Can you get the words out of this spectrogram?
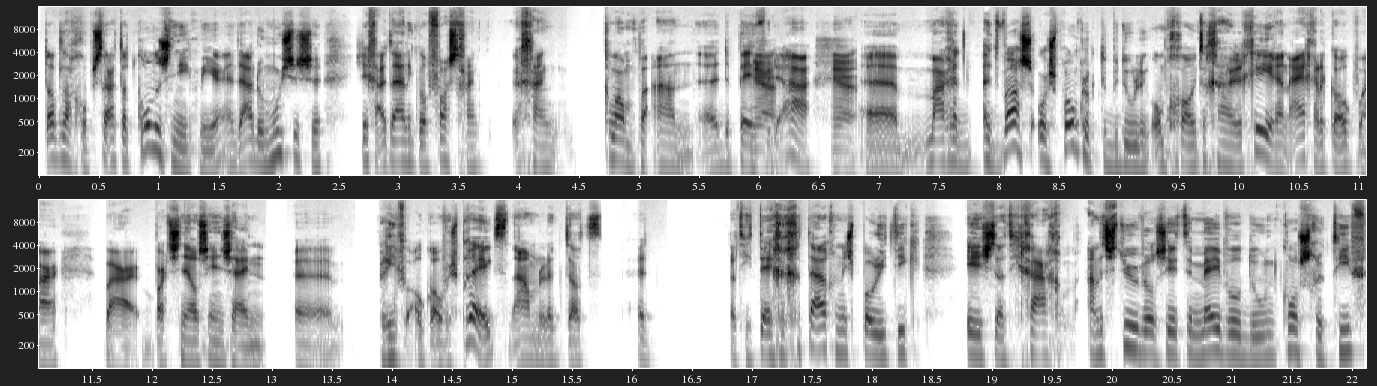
Dat lag op straat, dat konden ze niet meer en daardoor moesten ze zich uiteindelijk wel vast gaan, gaan klampen aan eh, de PvdA. Ja. Eh, maar het, het was oorspronkelijk de bedoeling om gewoon te gaan regeren. En eigenlijk ook waar, waar Bart Snels in zijn eh, brief ook over spreekt. Namelijk dat, het, dat hij tegen getuigenispolitiek is. Dat hij graag aan het stuur wil zitten, mee wil doen, constructief.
